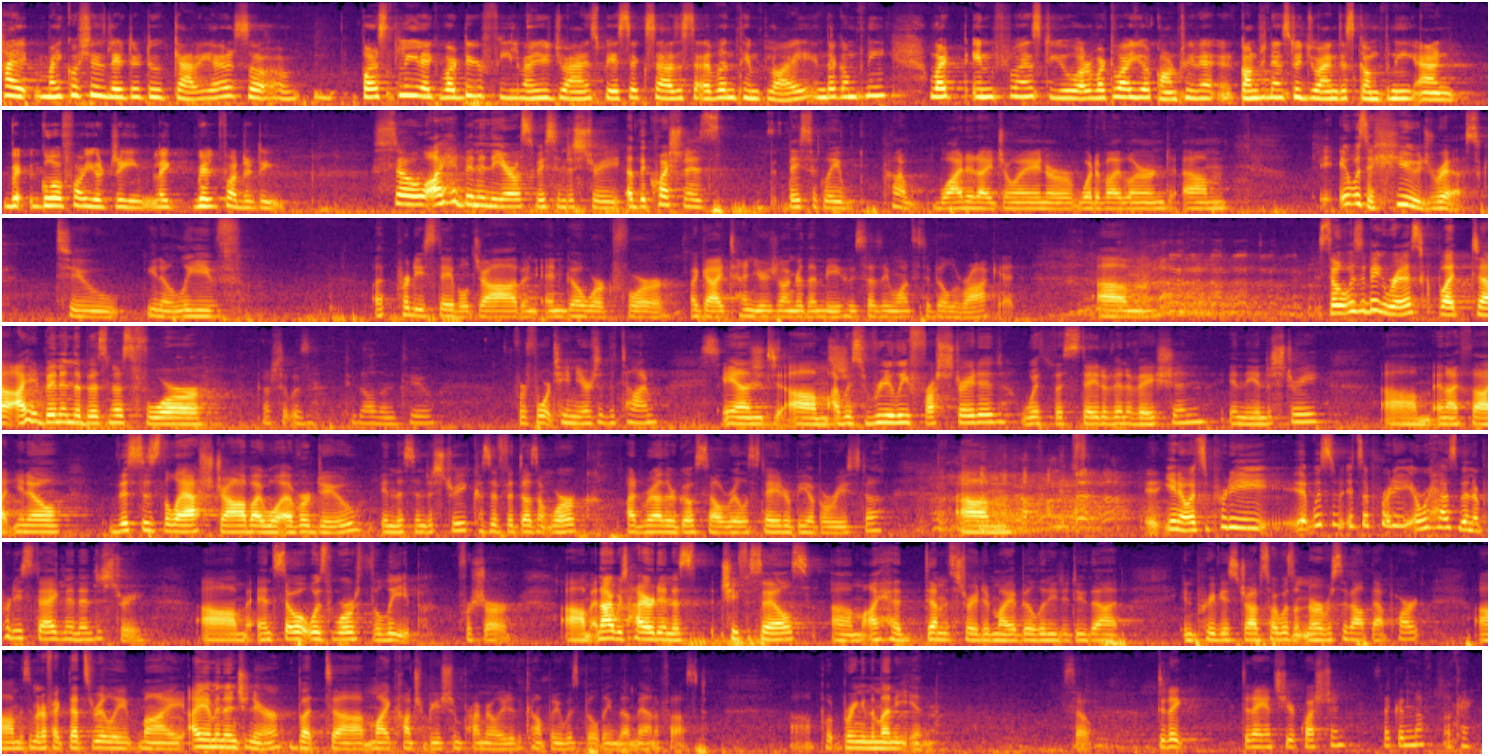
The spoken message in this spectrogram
Hi, my question is related to career. So, um, personally, like, what do you feel when you join SpaceX as a seventh employee in the company? What influenced you, or what were your confidence confidence to join this company and b- go for your dream, like build for the dream? So I had been in the aerospace industry. Uh, the question is basically kind of why did I join or what have I learned? Um, it was a huge risk to you know leave a pretty stable job and, and go work for a guy 10 years younger than me who says he wants to build a rocket. Um, so it was a big risk, but uh, I had been in the business for, gosh, it was 2002, for 14 years at the time. And um, I was really frustrated with the state of innovation in the industry. Um, and I thought, you know, this is the last job I will ever do in this industry because if it doesn't work, I'd rather go sell real estate or be a barista. Um, it- you know, it's a pretty, it was, it's a pretty, or has been a pretty stagnant industry. Um, and so it was worth the leap, for sure. Um, and I was hired in as chief of sales. Um, I had demonstrated my ability to do that in previous jobs, so I wasn't nervous about that part. Um, as a matter of fact, that's really my, I am an engineer, but uh, my contribution primarily to the company was building the manifest, uh, put, bringing the money in. So, did I, did I answer your question? Is that good enough? Okay.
